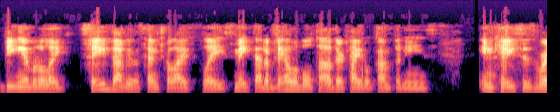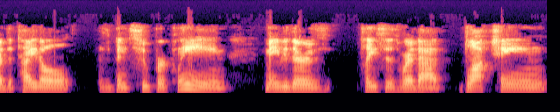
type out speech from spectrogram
being able to like save that in a centralized place, make that available to other title companies in cases where the title has been super clean. Maybe there's places where that blockchain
